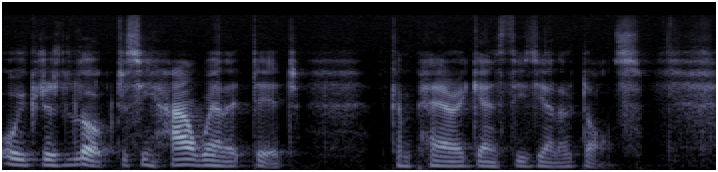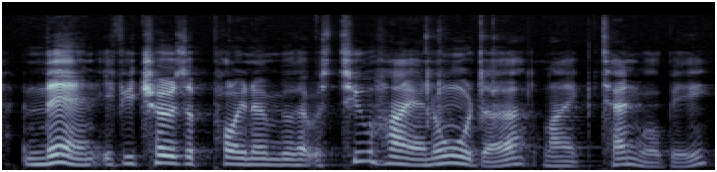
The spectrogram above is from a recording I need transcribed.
or you could just look to see how well it did compare against these yellow dots. And then if you chose a polynomial that was too high in order, like 10 will be,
